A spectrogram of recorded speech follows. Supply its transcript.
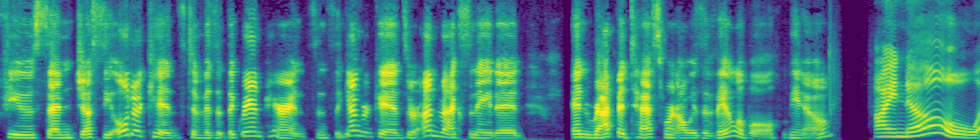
if you send just the older kids to visit the grandparents since the younger kids are unvaccinated and rapid tests weren't always available, you know. I know,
